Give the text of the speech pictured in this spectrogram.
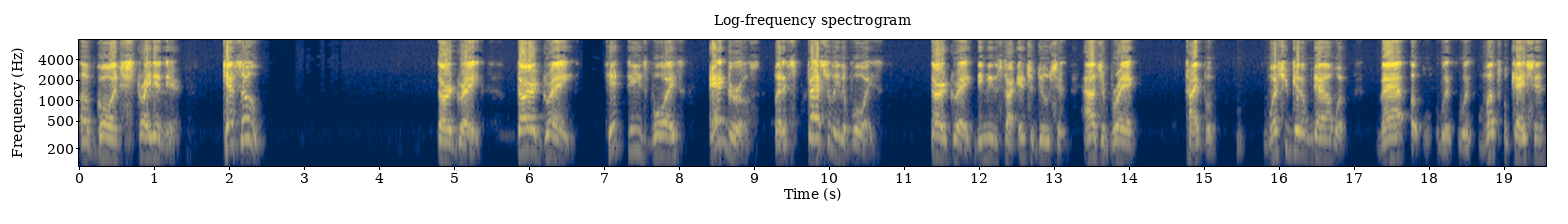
of going straight in there. Guess who? Third grade. Third grade. Hit these boys and girls, but especially the boys. Third grade. They need to start introducing algebraic type of, once you get them down with math, uh, with, with multiplication,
